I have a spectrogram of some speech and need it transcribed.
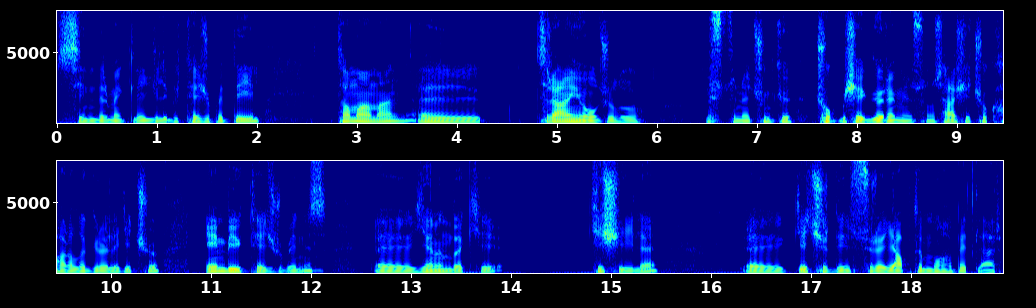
sindirmekle ilgili bir tecrübe değil. Tamamen e, tren yolculuğu üstüne. Çünkü çok bir şey göremiyorsunuz. Her şey çok harala gürele geçiyor. En büyük tecrübeniz e, yanındaki kişiyle e, geçirdiğin süre, yaptığın muhabbetler,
